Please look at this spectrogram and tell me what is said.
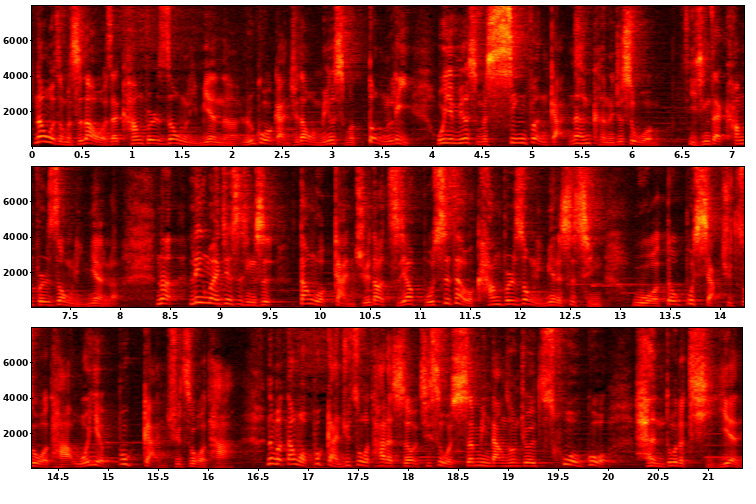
那我怎么知道我在 comfort zone 里面呢？如果我感觉到我没有什么动力，我也没有什么兴奋感，那很可能就是我已经在 comfort zone 里面了。那另外一件事情是，当我感觉到只要不是在我 comfort zone 里面的事情，我都不想去做它，我也不敢去做它。那么当我不敢去做它的时候，其实我生命当中就会错过很多的体验，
